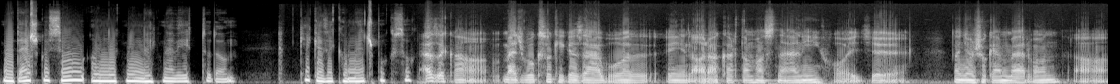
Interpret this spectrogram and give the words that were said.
mert esküszöm, annak mindnek nevét tudom. Kik ezek a matchboxok? Ezek a matchboxok igazából én arra akartam használni, hogy nagyon sok ember van, a,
